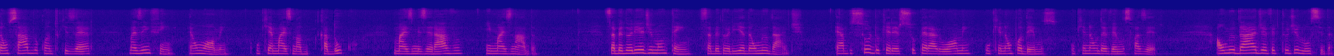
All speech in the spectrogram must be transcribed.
tão sábio quanto quiser, mas enfim, é um homem, o que é mais caduco, mais miserável e mais nada. Sabedoria de Montaigne, sabedoria da humildade. É absurdo querer superar o homem, o que não podemos, o que não devemos fazer. A humildade é virtude lúcida,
